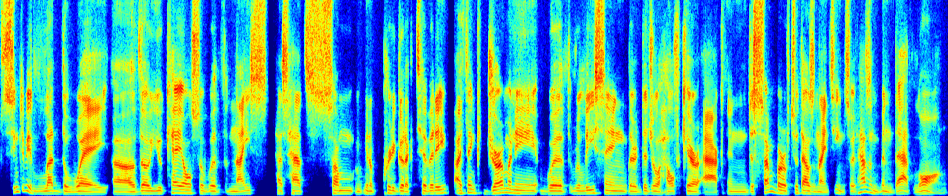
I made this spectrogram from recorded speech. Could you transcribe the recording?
seemed to be led the way, uh, though UK also with NICE has had some, you know, pretty good activity. I think Germany with releasing their Digital Healthcare Act in December of 2019, so it hasn't been that long.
